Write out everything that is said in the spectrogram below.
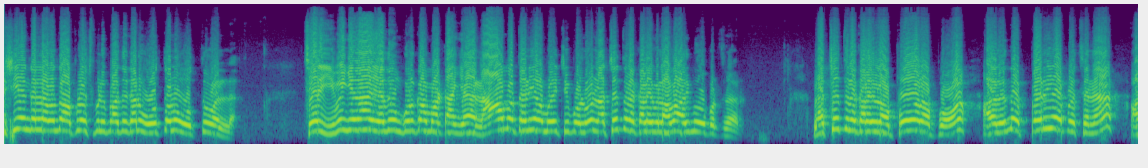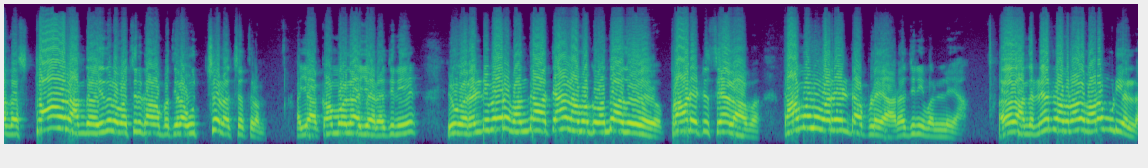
விஷயங்கள்ல வந்து அப்ரோச் பண்ணி பார்த்துருக்காரு. ஒத்தனும் ஒத்து வரல சரி இவங்க தான் எதுவும் கொடுக்க மாட்டாங்க. நாம தனியா முயற்சி பண்ணுவோம். நட்சத்திர கலை விழாவை அறிமுகப்படுத்தினார். நட்சத்திர கலை போறப்போ அதுல இருந்து பெரிய பிரச்சனை அந்த ஸ்டார் அந்த இதுல வச்சிருக்காங்க பார்த்தீங்களா உச்ச நட்சத்திரம். ஐயா கமல் ஐயா ரஜினி இவங்க ரெண்டு பேரும் வந்தாத்தான் நமக்கு வந்து அது ப்ராடக்ட் சேல் ஆகும். கமலும் வரேன்ட்டாப்லையா ரஜினி வரலையா? அதாவது அந்த நேரத்தில் அவரால் வர முடியல.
